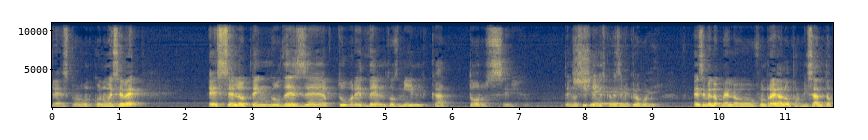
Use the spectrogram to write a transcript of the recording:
es con, con USB. Ese lo tengo desde octubre del 2014. Tengo 7 años con ese micrófono. güey. Ese me lo, me lo fue un regalo por mi santo.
